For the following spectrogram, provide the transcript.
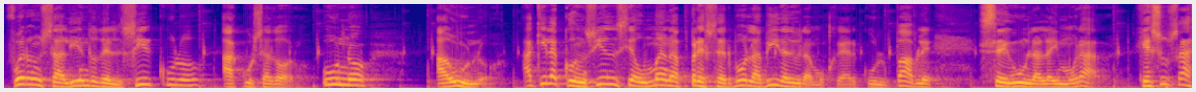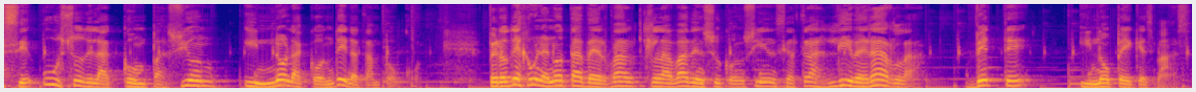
fueron saliendo del círculo acusador, uno a uno Aquí la conciencia humana preservó la vida de una mujer culpable según la ley moral. Jesús hace uso de la compasión y no la condena tampoco, pero deja una nota verbal clavada en su conciencia tras liberarla. Vete y no peques más.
